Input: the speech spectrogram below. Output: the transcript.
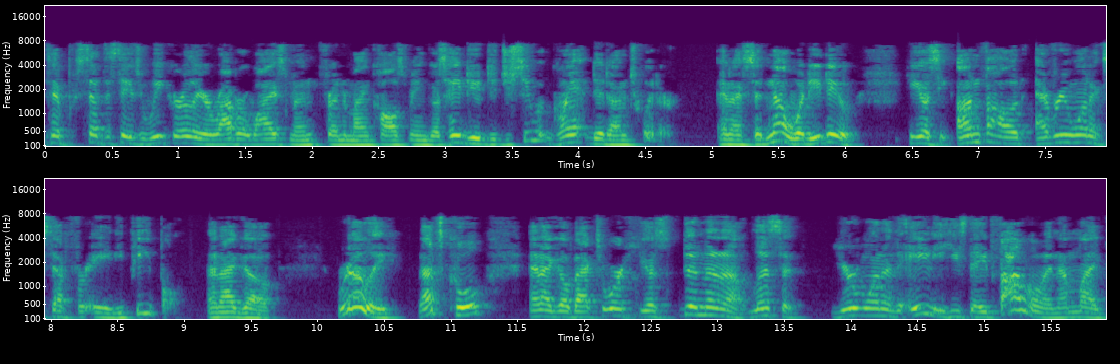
to set the stage, a week earlier, Robert Wiseman, friend of mine, calls me and goes, "Hey, dude, did you see what Grant did on Twitter?" And I said, "No, what did he do?" He goes, "He unfollowed everyone except for 80 people." And I go, "Really? That's cool." And I go back to work. He goes, "No, no, no. Listen, you're one of the 80 he stayed following." I'm like,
